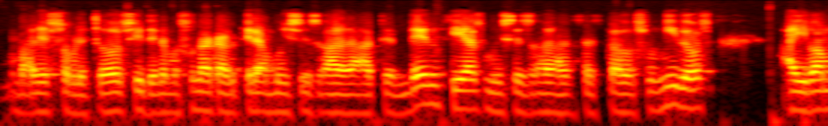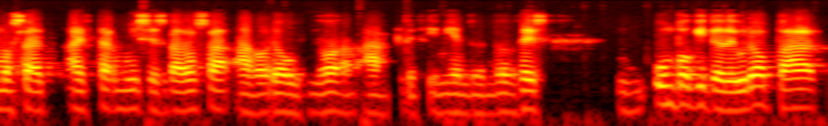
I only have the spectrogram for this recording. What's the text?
¿vale? Sobre todo si tenemos una cartera muy sesgada a tendencias, muy sesgadas a Estados Unidos, ahí vamos a, a estar muy sesgados a, a growth, ¿no? A, a, crecimiento. Entonces, un poquito de Europa,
